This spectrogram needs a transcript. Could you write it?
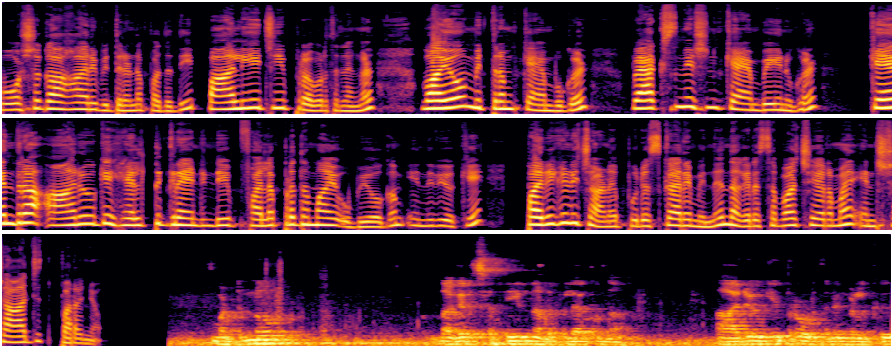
പോഷകാഹാര വിതരണ പദ്ധതി പാലിയേറ്റീവ് പ്രവർത്തനങ്ങൾ വയോമിത്രം ക്യാമ്പുകൾ വാക്സിനേഷൻ ക്യാമ്പയിനുകൾ കേന്ദ്ര ആരോഗ്യ ഹെൽത്ത് ഗ്രാന്റിന്റെ ഫലപ്രദമായ ഉപയോഗം എന്നിവയൊക്കെ പരിഗണിച്ചാണ് പുരസ്കാരമെന്ന് നഗരസഭാ ചെയർമാൻ എൻ ഷാജിദ് പറഞ്ഞു. മട്ടന്നൂർ നഗരസഭയിൽ നടപ്പിലാക്കുന്ന ആരോഗ്യ പ്രവർത്തനങ്ങൾക്ക്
